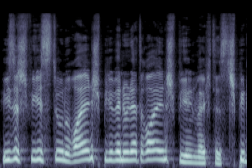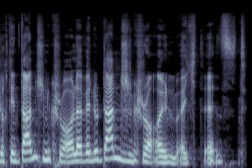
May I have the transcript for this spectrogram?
Wieso spielst du ein Rollenspiel, wenn du nicht Rollen spielen möchtest? Spiel doch den Dungeon Crawler, wenn du Dungeon crawlen möchtest.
